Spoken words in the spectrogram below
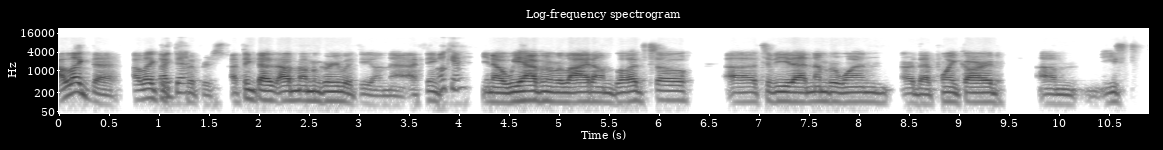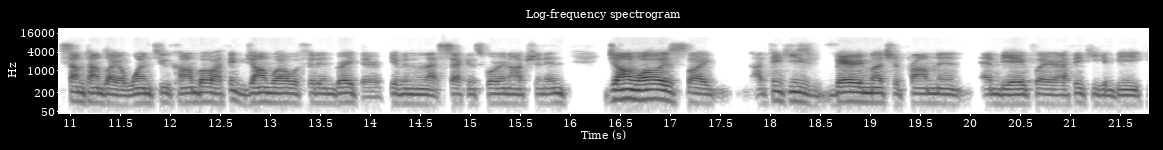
I like that. I like, like the that? Clippers. I think that I'm, I'm agree with you on that. I think okay. You know, we haven't relied on Bledsoe uh, to be that number one or that point guard. Um, he's sometimes like a one-two combo. I think John Wall would fit in great there, giving him that second scoring option. And John Wall is like, I think he's very much a prominent NBA player. I think he can be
